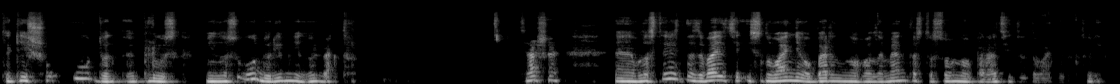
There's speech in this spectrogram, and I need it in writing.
такий, що U до, плюс мінус U дорівнює 0 вектор. Ця ще е, властивість називається існування оберненого елемента стосовно операцій додавання векторів.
